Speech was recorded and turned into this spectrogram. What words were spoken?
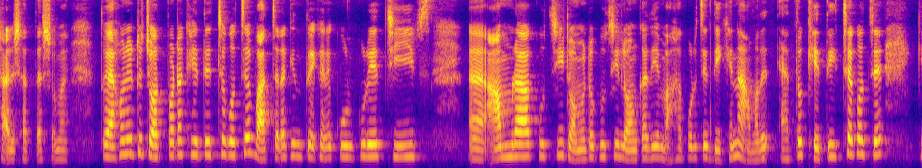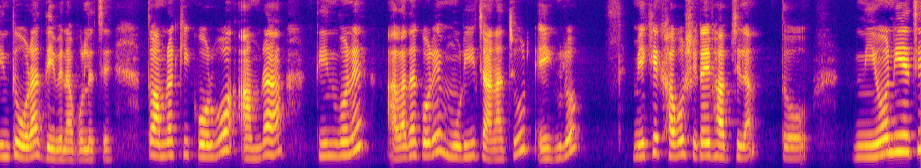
সাড়ে সাতটার সময়। তো এখন একটু চটপটা খেতে ইচ্ছে করছে, বাচ্চারা কিন্তু এখানে কুরকুরে, চিপস আমড়া কুচি, টমেটো কুচি, লঙ্কা দিয়ে মাখা করেছে। দেখে না আমাদের এত খেতে ইচ্ছা করছে, কিন্তু ওরা দেবে না বলেছে। তো আমরা কি করব? আমরা তিন বোনে আলাদা করে মুড়ি, চানাচুর এইগুলো মেখে খাব সেটাই ভাবছিলাম। তো নিয়েও নিয়েছি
